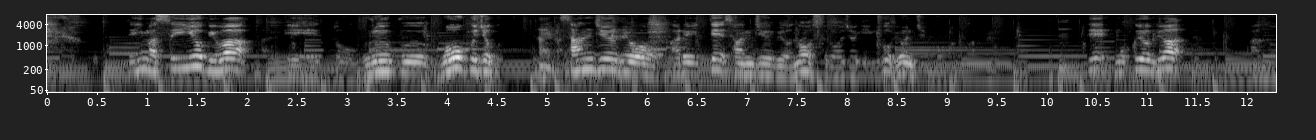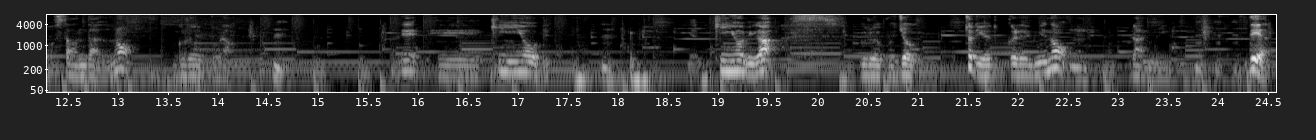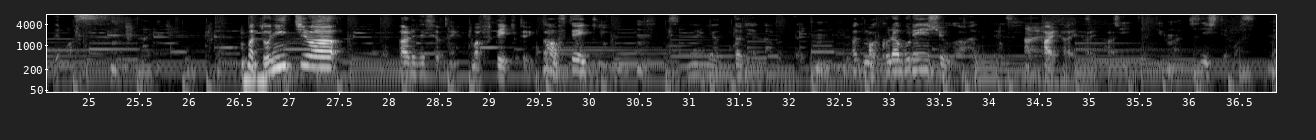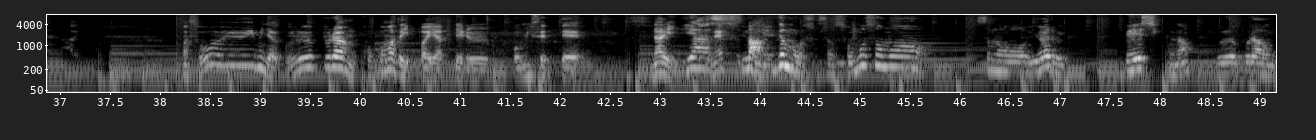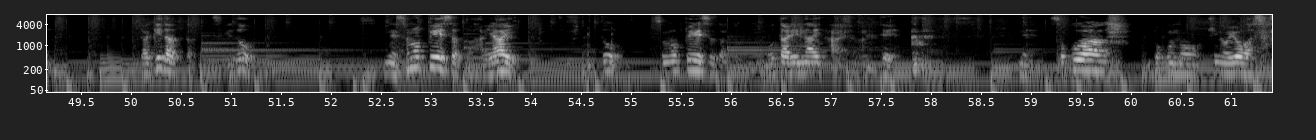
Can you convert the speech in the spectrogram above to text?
で今、水曜日は、えー、とグループウォークジョグ。はい。30秒歩いて30秒のスロージョギングを45分間。で、木曜日はあのスタンダードのグループラン。で、えー金曜日、うん。で金曜日がグループジョグ。ちょっとゆっくりめのうん。ランニングうんでやってます。まあ土日はあれですよね、まあ不定期というか、まあ不定期ったりやらなかったり。うんあとまあクラブ練習が入ってですね。はいはいはいはいはい。そっていう感じにしてます。はいまあ、そういう意味ではグループランここまでいっぱいやってるお店ってないいや、ですね。まあでもそそもそもそのいわゆるベーシックなグループラウンだけだったんですけど、ね、そのペースだと速いっていう人とそのペースだと物足りないっていう人がいて、ね、そこは僕の気の弱さ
